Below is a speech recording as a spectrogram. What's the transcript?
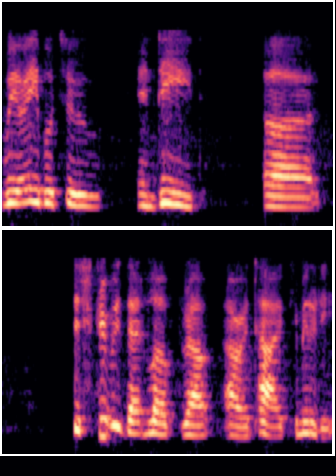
We are able to indeed uh, distribute that love throughout our entire community.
